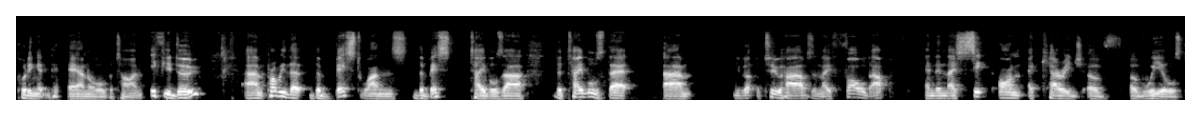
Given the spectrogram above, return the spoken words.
putting it down all the time? If you do, um, probably the the best ones, the best tables are the tables that um, you've got the two halves and they fold up and then they sit on a carriage of, of wheels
